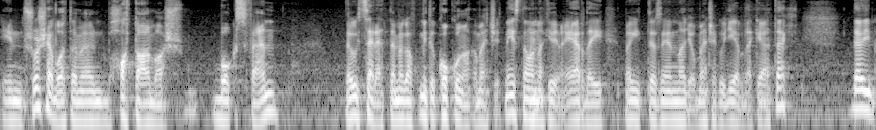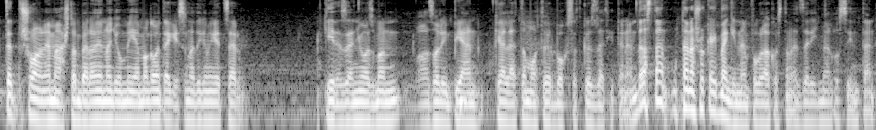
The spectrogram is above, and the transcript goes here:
Én sose voltam olyan hatalmas box fan, de úgy szerettem meg, a, mint a Kokonak a meccsét. Néztem annak idején erdei, meg itt az ilyen nagyobb meccsek, hogy érdekeltek. De tehát soha nem ástam bele olyan nagyon mélyen magamat, egészen addig, amíg egyszer 2008-ban az olimpián kellett a motorboxot közvetítenem. De aztán utána sokáig megint nem foglalkoztam ezzel így meló szinten.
